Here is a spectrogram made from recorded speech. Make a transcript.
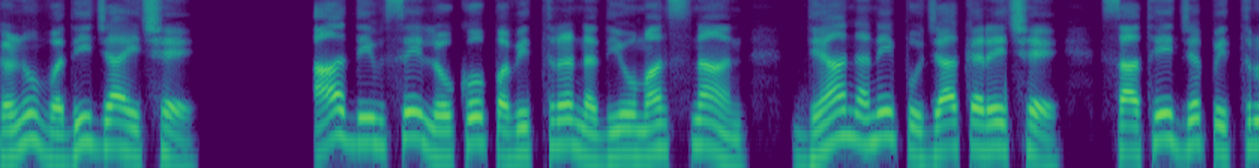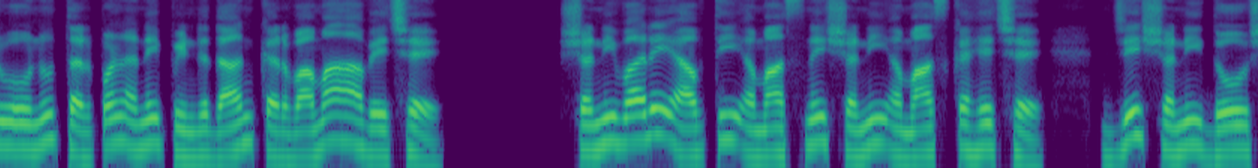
ગણું વધી જાય છે. આ દિવસે લોકો પવિત્ર નદીઓમાં સ્નાન, ધ્યાન અને પૂજા કરે છે, સાથે જ પિતૃઓનું તર્પણ અને પિંડદાન કરવામાં આવે છે. શનિવારે આવતી અમાસને શનિ અમાસ કહે છે, જે શનિ દોષ,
